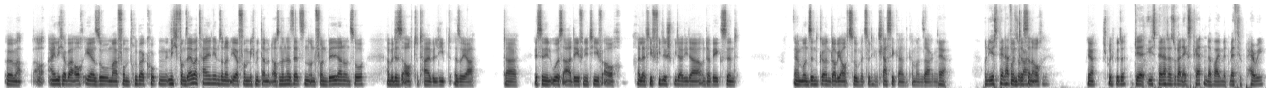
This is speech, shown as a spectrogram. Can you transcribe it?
au- eigentlich aber auch eher so mal vom drüber gucken, nicht vom selber teilnehmen, sondern eher vom mich mit damit auseinandersetzen und von Bildern und so. Aber das ist auch total beliebt. Also ja, da ist in den USA definitiv auch relativ viele Spieler, die da unterwegs sind. Ähm, und sind, gehören, glaube ich, auch zu, mit zu den Klassikern, kann man sagen. Ja. Und ESPN hat und das dann auch. Ja, sprich bitte. der ESPN hat da sogar einen Experten dabei mit Matthew Perry.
